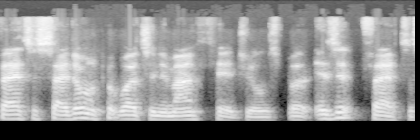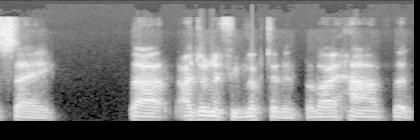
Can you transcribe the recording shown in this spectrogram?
fair to say? I don't want to put words in your mouth here, Jules, but is it fair to say that I don't know if you've looked at it, but I have that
